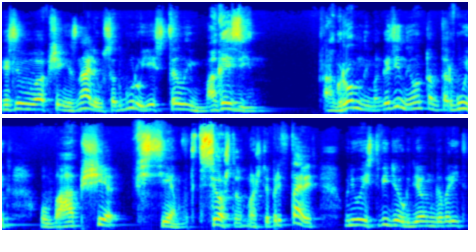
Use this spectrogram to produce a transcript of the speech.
Если вы вообще не знали, у Садгуру есть целый магазин огромный магазин, и он там торгует вообще всем. Вот все, что вы можете представить. У него есть видео, где он говорит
